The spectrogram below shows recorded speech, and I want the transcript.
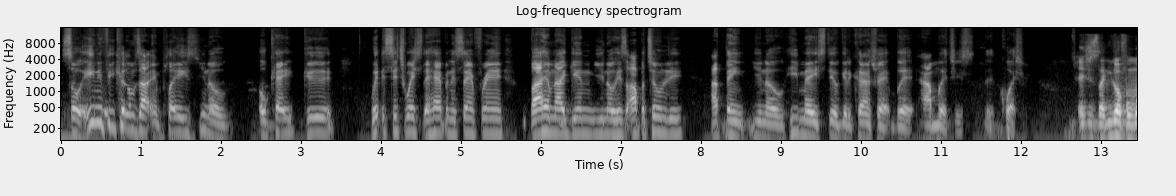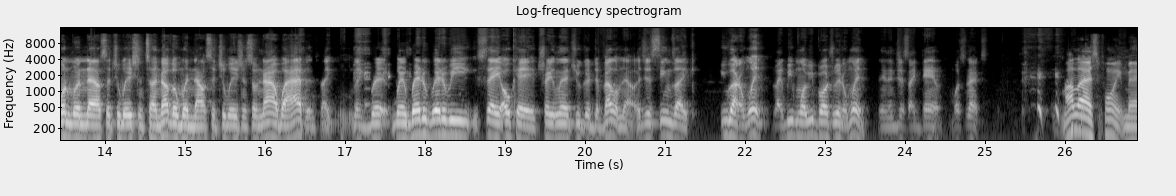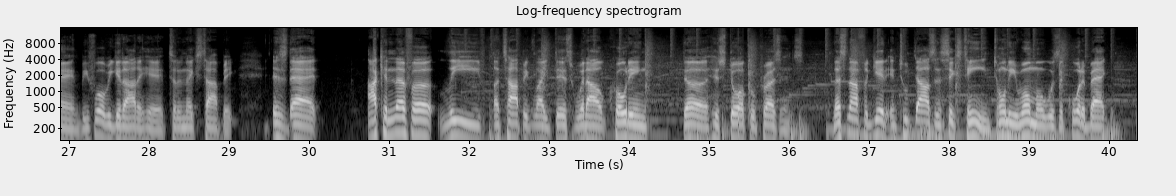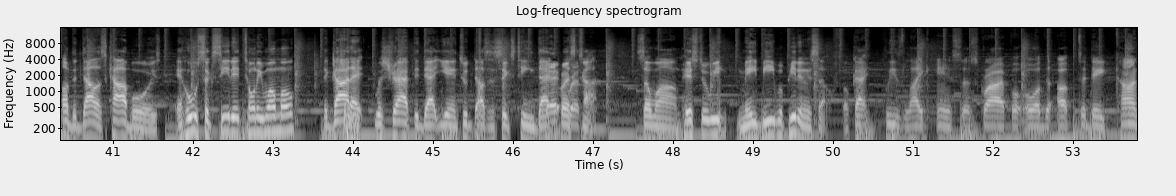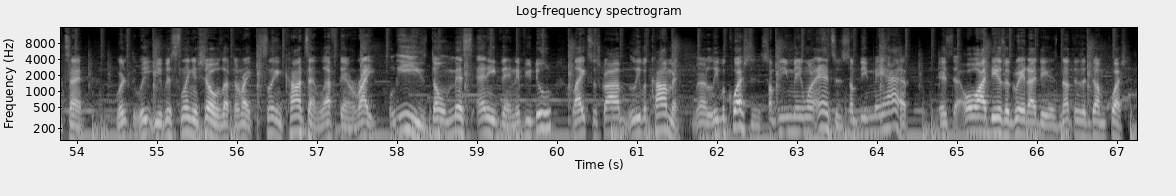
So even if he comes out and plays, you know, okay, good with the situation that happened in San Fran, by him not getting, you know, his opportunity, I think, you know, he may still get a contract, but how much is the question? It's just like you go from one win now situation to another win now situation. So now what happens? Like, like where where where do where do we say okay, Trey Lance, you could develop now? It just seems like you got to win. Like we want we brought you here to win, and it's just like damn, what's next? My last point, man, before we get out of here to the next topic, is that I can never leave a topic like this without quoting the historical presence. Let's not forget in 2016, Tony Romo was the quarterback of the Dallas Cowboys. And who succeeded Tony Romo? The guy that was drafted that year in 2016, Dak Prescott. Prescott. So um, history may be repeating itself. Okay. Please like and subscribe for all the up to date content. We're, we, slinging shows left and right, slinging content left and right. Please don't miss anything. If you do, like, subscribe, leave a comment, or leave a question, something you may want to answer, something you may have. It's all ideas are great ideas. Nothing's a dumb question.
